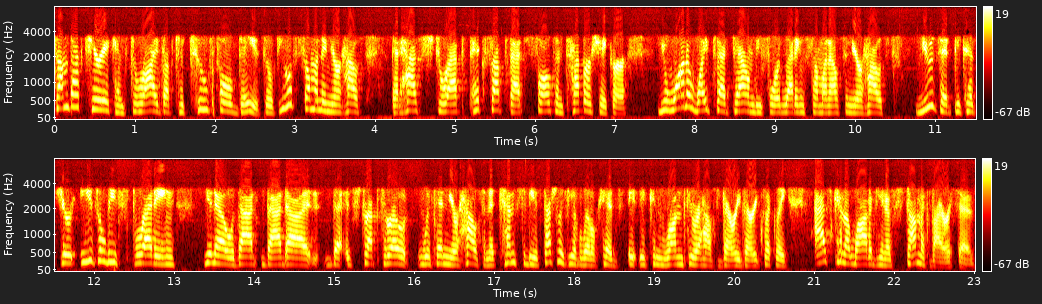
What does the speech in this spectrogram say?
some bacteria can thrive up to two full days. So if you have someone in your house that has strep, picks up that salt and pepper shaker, you want to wipe that down before letting someone else in your house use it because you're easily spreading you know that that uh that strep throat within your house. And it tends to be especially if you have little kids it, it can run through a house very very quickly as can a lot of you know stomach viruses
